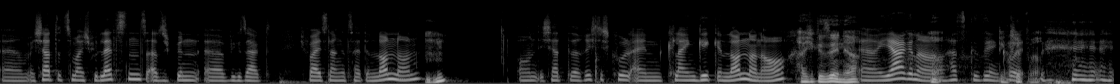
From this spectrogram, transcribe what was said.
Ähm, ich hatte zum Beispiel letztens, also ich bin, äh, wie gesagt, ich war jetzt lange Zeit in London. Mhm. Und ich hatte richtig cool einen kleinen Gig in London auch. Habe ich gesehen, ja. Äh, ja, genau, Ja. hast gesehen. Den cool. Clip, ja.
